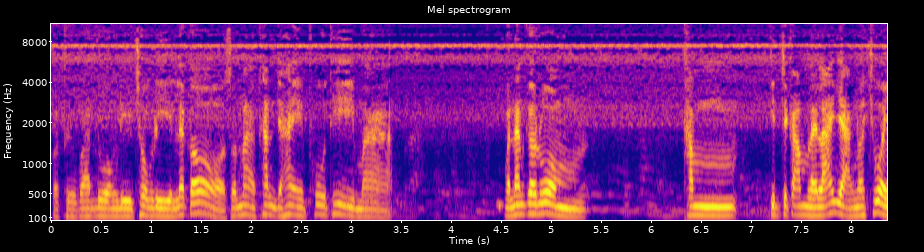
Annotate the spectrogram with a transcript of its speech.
ก็ถือว่าดวงดีโชคดี แล้วก็ส่วนมากท่านจะให้ผู้ที่มา วันนั้นก็ร่วมทำกิจกรรมหลาย ๆ อย่างเนาะช่วย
